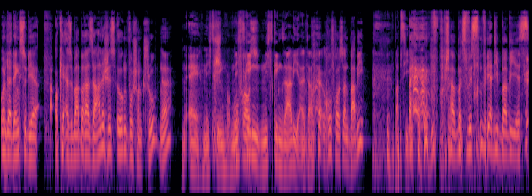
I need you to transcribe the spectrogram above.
Und da denkst du dir, okay, also Barbara Salisch ist irgendwo schon true, ne? Ey, nichts gegen, Ruf nichts raus. gegen, nichts gegen Sali, Alter. Ruf raus an Babi. Babsi. Ich muss wissen, wer die Babi ist.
